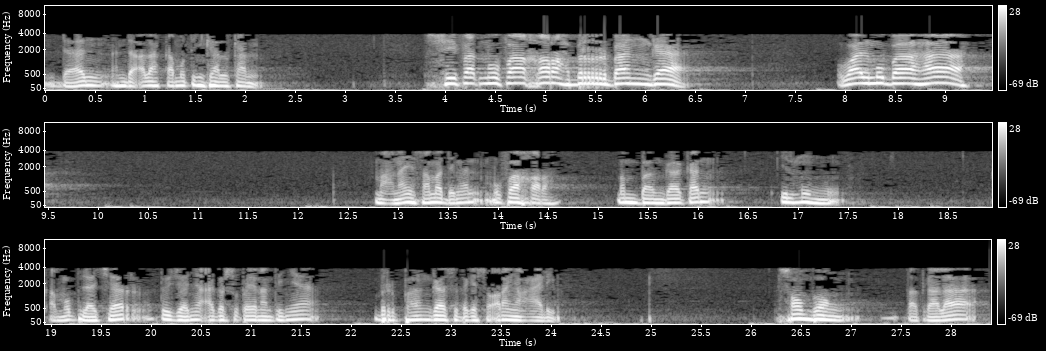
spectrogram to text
Dan hendaklah kamu tinggalkan sifat mufakharah berbangga. Wal mubahah. Maknanya sama dengan mufakharah. Membanggakan ilmumu. Kamu belajar tujuannya agar supaya nantinya berbangga sebagai seorang yang alim. Sombong. Tatkala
